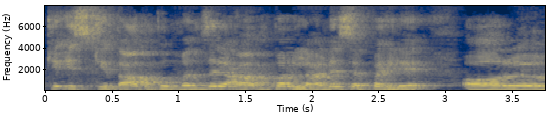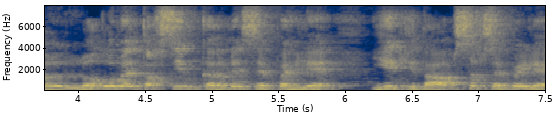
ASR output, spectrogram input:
کہ اس کتاب کو منظر عام پر لانے سے پہلے اور لوگوں میں تقسیم کرنے سے پہلے یہ کتاب سب سے پہلے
